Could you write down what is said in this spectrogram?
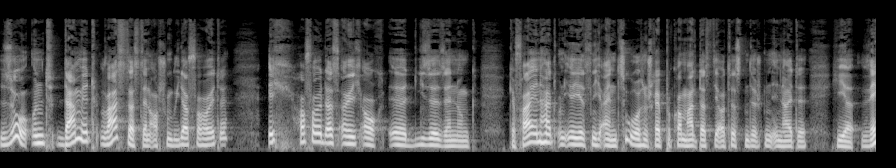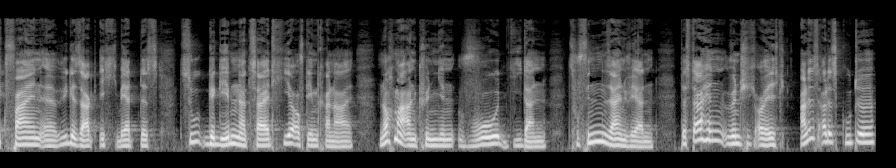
So, und damit war es das denn auch schon wieder für heute. Ich hoffe, dass euch auch äh, diese Sendung gefallen hat und ihr jetzt nicht einen zu großen Schreck bekommen habt, dass die autistischen Inhalte hier wegfallen. Äh, wie gesagt, ich werde das zu gegebener Zeit hier auf dem Kanal nochmal ankündigen, wo die dann zu finden sein werden. Bis dahin wünsche ich euch alles, alles Gute.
